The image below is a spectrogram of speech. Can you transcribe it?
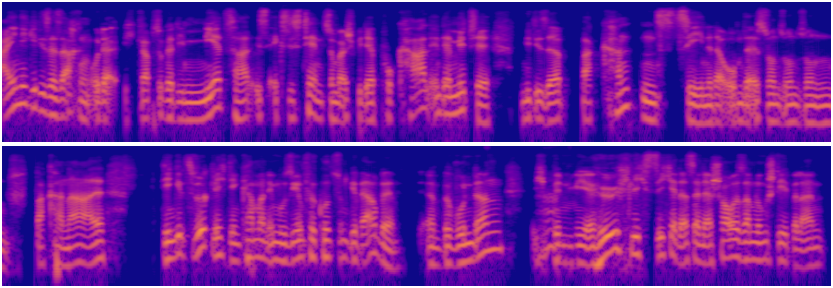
einige dieser Sachen oder ich glaube sogar die Mehrzahl ist existent. Zum Beispiel der Pokal in der Mitte mit dieser Bakantenszene da oben, da ist so, so, so ein Bakanal. Den gibt's wirklich, den kann man im Museum für Kunst und Gewerbe äh, bewundern. Ich ah. bin mir höchlich sicher, dass er in der Schauersammlung steht, weil er ein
